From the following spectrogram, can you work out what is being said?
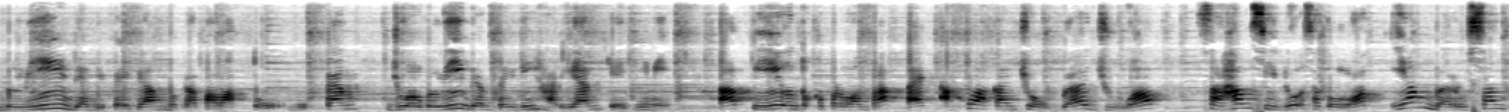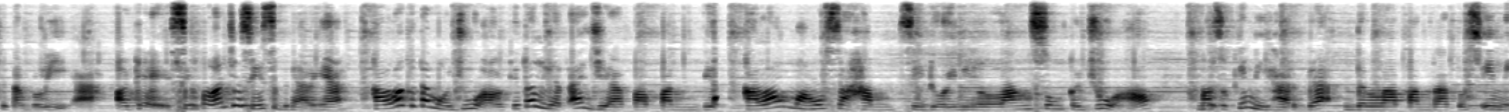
beli dan dipegang beberapa waktu, bukan jual beli dan trading harian kayak gini. Tapi untuk keperluan praktek, aku akan coba jual saham Sido satu lot yang barusan kita beli ya. Oke, okay, simple aja sih sebenarnya. Kalau kita mau jual, kita lihat aja papan bid. Kalau mau saham Sido ini langsung kejual, masukin di harga 800 ini.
